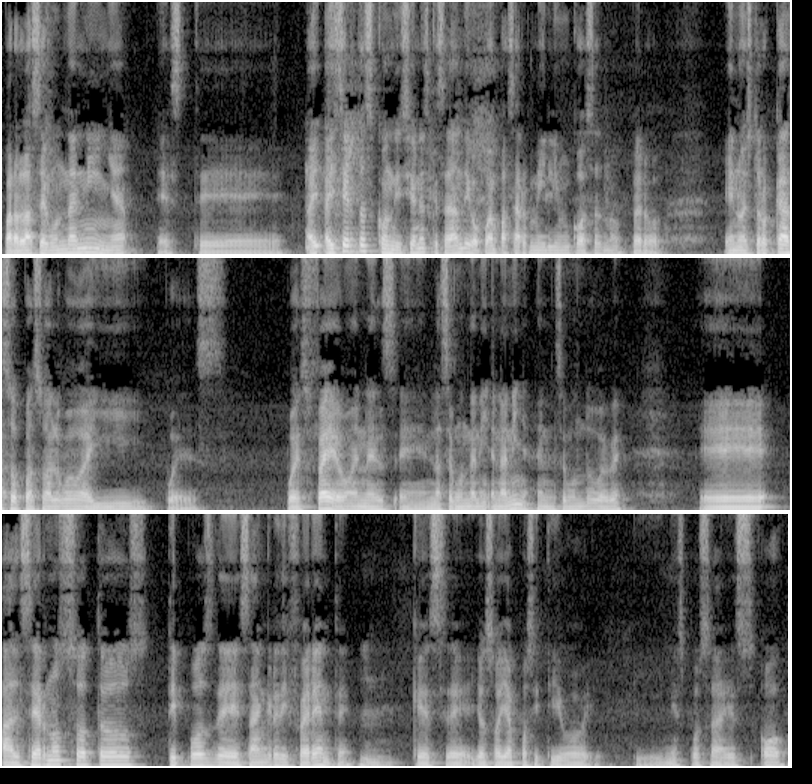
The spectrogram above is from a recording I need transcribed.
Para la segunda niña, este, hay, hay ciertas condiciones que se dan, digo, pueden pasar mil y un cosas, ¿no? Pero en nuestro caso pasó algo ahí, pues, pues feo en, el, en la segunda en la niña, en el segundo bebé. Eh, al ser nosotros tipos de sangre diferente, mm. que es, eh, yo soy A positivo y, mi esposa es O,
